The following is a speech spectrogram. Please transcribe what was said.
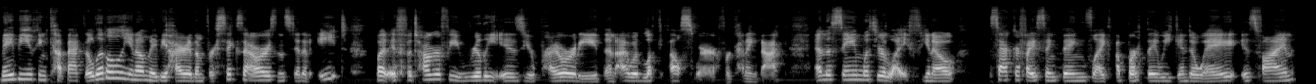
Maybe you can cut back a little, you know, maybe hire them for six hours instead of eight. But if photography really is your priority, then I would look elsewhere for cutting back. And the same with your life, you know, sacrificing things like a birthday weekend away is fine.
